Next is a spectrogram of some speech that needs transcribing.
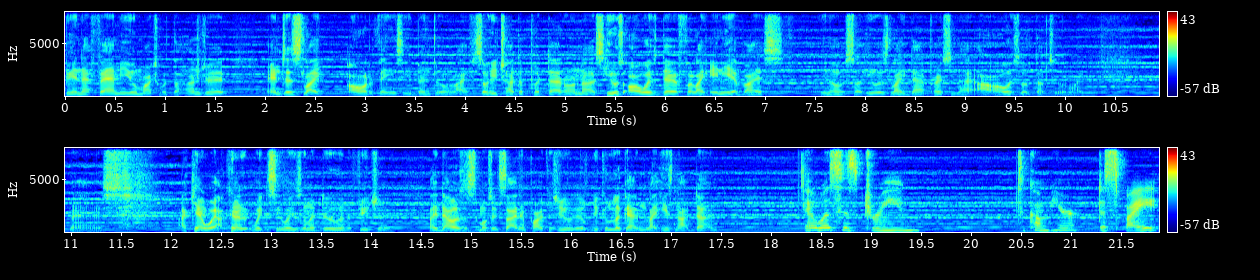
being that FAMU, marching with the hundred, and just like all the things he's been through in life. So he tried to put that on us. He was always there for like any advice, you know. So he was like that person that I always looked up to. I'm like, man, I can't wait. I couldn't wait to see what he's gonna do in the future. Like that was just the most exciting part because you you could look at him like he's not done. It was his dream to come here, despite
